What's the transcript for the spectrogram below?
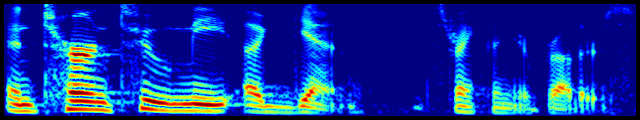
and turned to me again, strengthen your brothers.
